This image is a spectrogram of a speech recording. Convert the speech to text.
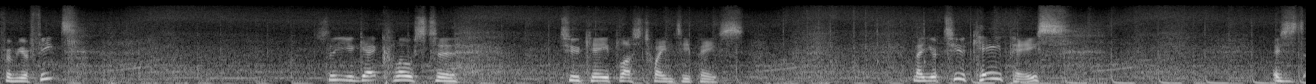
from your feet so that you get close to 2k plus 20 pace. Now, your 2k pace is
